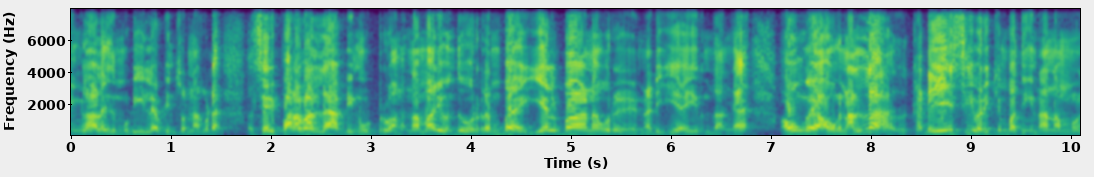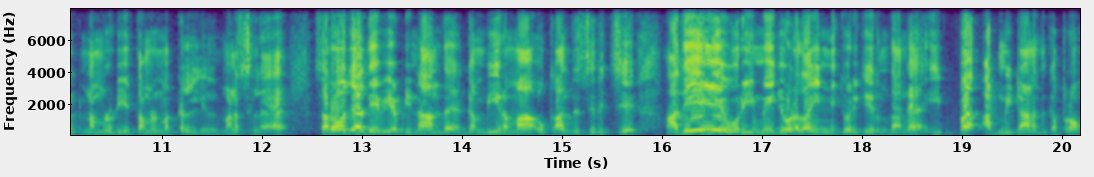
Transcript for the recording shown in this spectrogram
எங்களால் இது முடியல அப்படின்னு சொன்னால் கூட அது சரி பரவாயில்ல அப்படின்னு விட்டுருவாங்க. அந்த மாதிரி வந்து ஒரு ரொம்ப இயல்பான ஒரு நடிகையாக இருந்தாங்க. அவங்க அவங்க நல்லா கடைசி வரைக்கும் பார்த்தீங்கன்னா நம்ம நம்மளுடைய தமிழ் மக்கள் மனசில் சரோஜா தேவி அப்படின்னா அந்த கம்பீரமாக உட்காந்து சிரித்து அதே ஒரு இமேஜோடு தான் இன்றைக்கி வரைக்கும் இருந்தாங்க. இப்போ அட்மிட் ஆனதுக்கப்புறம்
